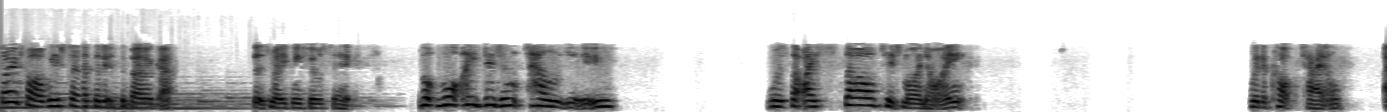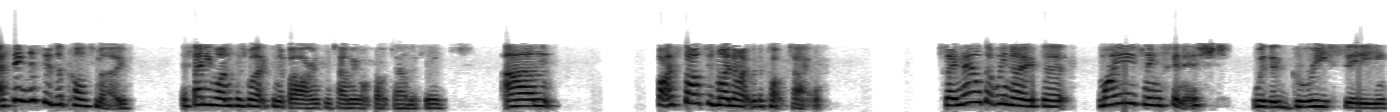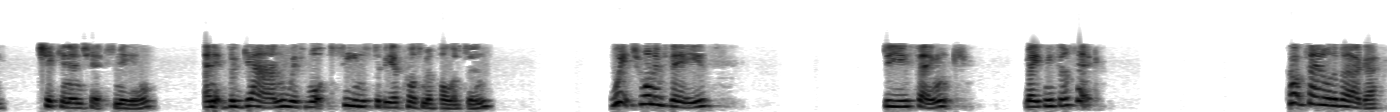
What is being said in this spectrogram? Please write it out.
So, far we've said that it's the burger that's made me feel sick. But what I didn't tell you was that I started my night with a cocktail. I think this is a Cosmo. If anyone has worked in a bar and can tell me what cocktail this is. Um, but I started my night with a cocktail. So now that we know that my evening finished with a greasy chicken and chips meal, and it began with what seems to be a cosmopolitan, which one of these do you think made me feel sick? Cocktail or the burger?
